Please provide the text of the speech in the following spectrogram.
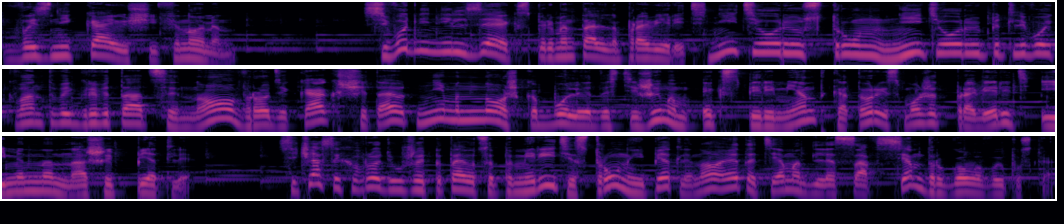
возникающий феномен. Сегодня нельзя экспериментально проверить ни теорию струн, ни теорию петлевой квантовой гравитации, но вроде как считают немножко более достижимым эксперимент, который сможет проверить именно наши петли – Сейчас их вроде уже пытаются помирить и струны, и петли, но это тема для совсем другого выпуска.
